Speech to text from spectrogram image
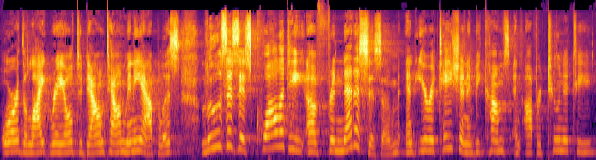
or the light rail to downtown Minneapolis loses its quality of freneticism and irritation and becomes an opportunity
